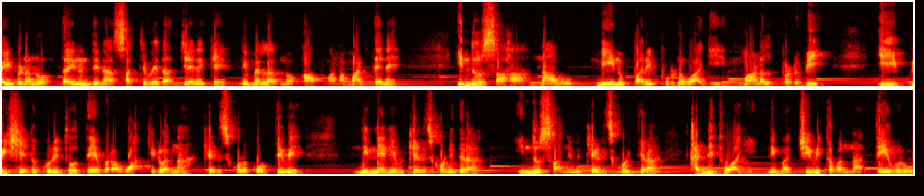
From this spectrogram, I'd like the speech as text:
ಕೈಬಿಡನು ದೈನಂದಿನ ಸತ್ಯವೇದ ಅಧ್ಯಯನಕ್ಕೆ ನಿಮ್ಮೆಲ್ಲರನ್ನು ಆಹ್ವಾನ ಮಾಡ್ತೇನೆ. ಇಂದು ಸಹ ನಾವು ನೀನು ಪರಿಪೂರ್ಣವಾಗಿ ಮಾಡಲ್ಪಡುವಿ. ಈ ವಿಷಯದ ಕುರಿತು ದೇವರ ವಾಕ್ಯಗಳನ್ನ ಕೇಳಿಸ್ಕೊಳಕ್ ಹೋಗ್ತೀವಿ. ನಿನ್ನೆ ನೀವು ಕೇಳಿಸ್ಕೊಂಡಿದ್ದೀರಾ? ಇಂದು ಸಹ ನೀವು ಕೇಳಿಸ್ಕೊಳ್ತೀರಾ? ಖಂಡಿತವಾಗಿ ನಿಮ್ಮ ಜೀವಿತವನ್ನ ದೇವರು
